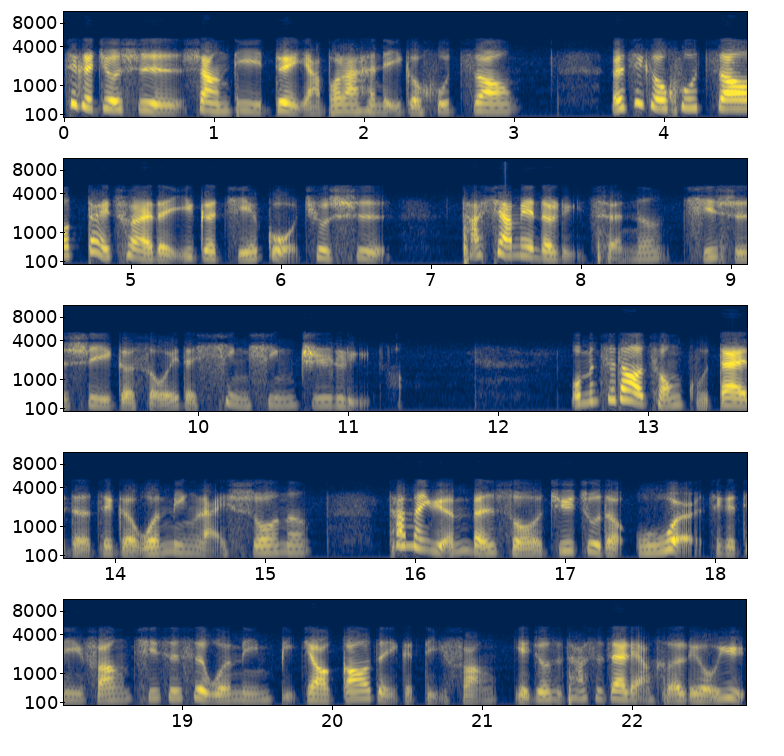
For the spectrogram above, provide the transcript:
这个就是上帝对亚伯拉罕的一个呼召，而这个呼召带出来的一个结果，就是他下面的旅程呢，其实是一个所谓的信心之旅。我们知道从古代的这个文明来说呢。他们原本所居住的乌尔这个地方，其实是文明比较高的一个地方，也就是它是在两河流域，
